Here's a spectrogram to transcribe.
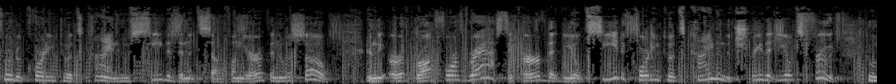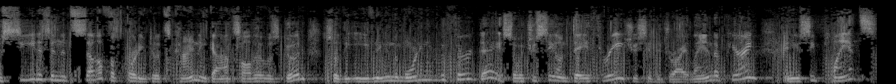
fruit according to its kind, whose seed is in itself on the earth. And it was so. And the earth brought forth grass, the herb that yields seed according to its kind, and the tree that yields fruit, whose seed is in itself according to its kind. And God saw that it was good. So the evening and the morning were the third day. So what you see on day three is you see the dry land appearing, and you see plants,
